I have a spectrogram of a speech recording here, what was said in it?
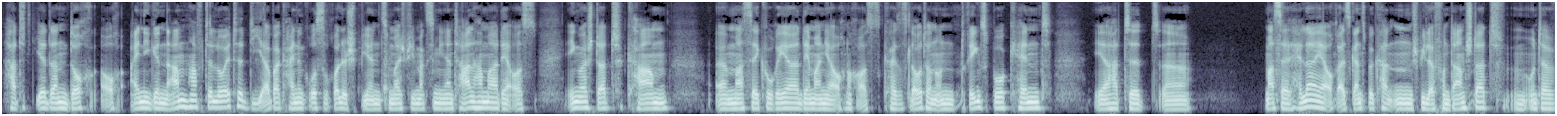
hattet ihr dann doch auch einige namhafte Leute, die aber keine große Rolle spielen. Zum Beispiel Maximilian Thalhammer, der aus Ingolstadt kam, äh, Marcel Correa, den man ja auch noch aus Kaiserslautern und Regensburg kennt. Ihr hattet äh, Marcel Heller, ja auch als ganz bekannten Spieler von Darmstadt äh, unter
